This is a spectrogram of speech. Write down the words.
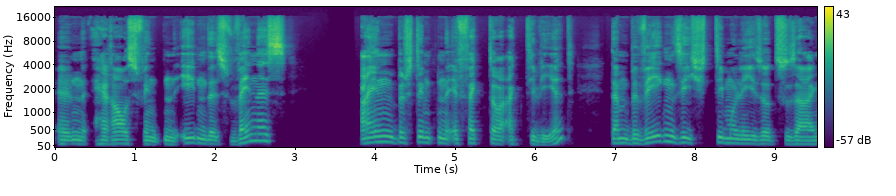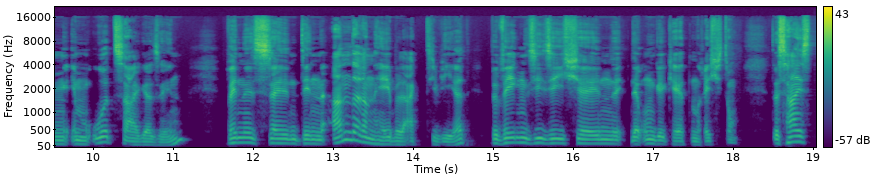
äh, herausfinden, eben dass wenn es einen bestimmten Effektor aktiviert, dann bewegen sich Stimuli sozusagen im Uhrzeigersinn. Wenn es äh, den anderen Hebel aktiviert, bewegen sie sich in der umgekehrten Richtung. Das heißt,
